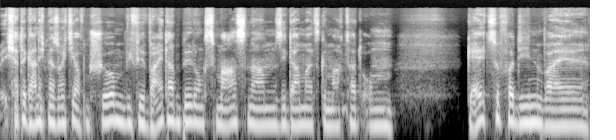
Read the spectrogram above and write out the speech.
ich hatte gar nicht mehr so richtig auf dem Schirm, wie viel Weiterbildungsmaßnahmen sie damals gemacht hat, um Geld zu verdienen, weil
